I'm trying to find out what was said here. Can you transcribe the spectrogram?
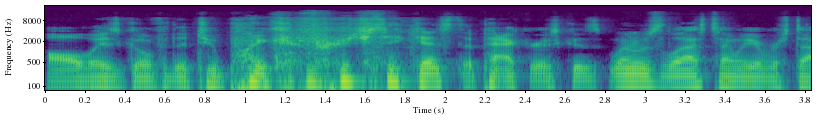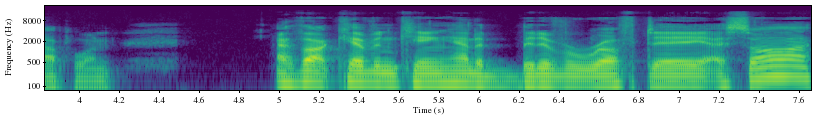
always go for the two point conversion against the Packers because when was the last time we ever stopped one? I thought Kevin King had a bit of a rough day. I saw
